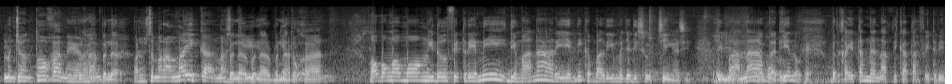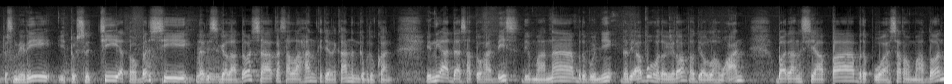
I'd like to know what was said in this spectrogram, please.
mencontohkan ya Nah, kan. benar. Harus bisa meramaikan masjid Benar, benar, benar. gitu kan. Ngomong-ngomong Idul Fitri ini di mana hari ini kembali menjadi suci nggak sih? Di Iya, mana tadi, mungkin oke. berkaitan dan arti kata fitri itu sendiri itu suci atau bersih dari Hmm. segala dosa, kesalahan, kejelekan dan keburukan. Ini ada satu hadis di mana berbunyi dari Abu Hurairah radhiyallahu an, barang siapa berpuasa Ramadan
